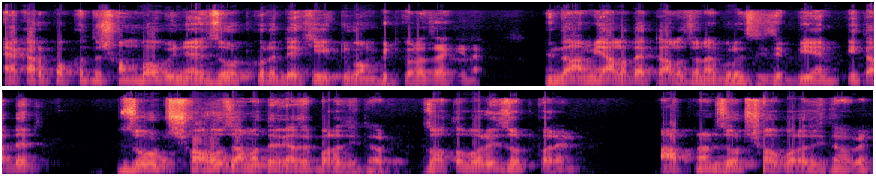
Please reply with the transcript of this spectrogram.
একার পক্ষে তো সম্ভবই নয়, জোট করে দেখি একটু কম্পিট করা যায় কিনা। কিন্তু আমি আলাদা একটা আলোচনায় বলেছি যে বিএনপি তাদের জোট সহজ আমাদের কাছে পরাজিত হবে। যত বড়ই জোট করেন, আপনার জোট সহ পরাজিত হবেন।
